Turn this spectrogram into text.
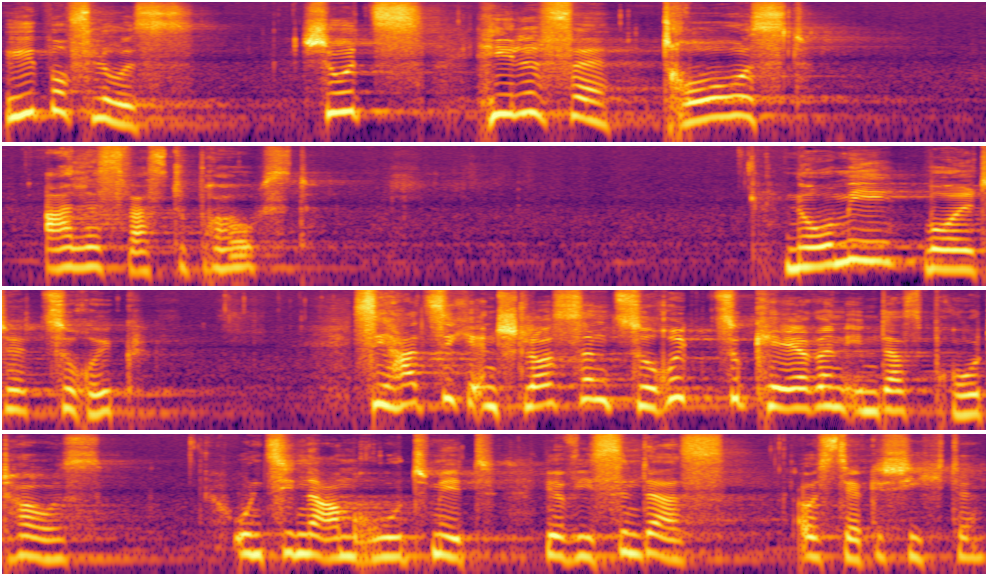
Überfluss, Schutz, Hilfe, Trost, alles, was du brauchst. Nomi wollte zurück. Sie hat sich entschlossen, zurückzukehren in das Brothaus. Und sie nahm Ruth mit. Wir wissen das aus der Geschichte.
